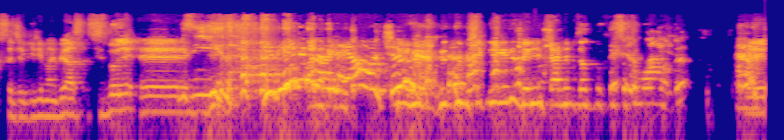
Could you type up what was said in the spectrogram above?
kısaca gireyim hani biraz siz böyle e, Biz iyiyiz. Biz öyle ya Orçun. Hızlı bir şekilde girdiniz. Benim kendimi tanıtma fırsatım olmadı. ee,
